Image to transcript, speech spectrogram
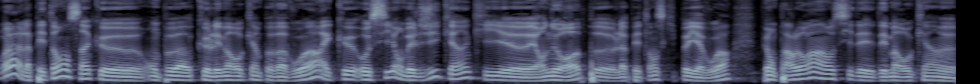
voilà l'appétence hein, que on peut que les Marocains peuvent avoir et que aussi en Belgique hein, qui euh, et en Europe euh, l'appétence qu'il peut y avoir. Puis on parlera hein, aussi des, des Marocains euh,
